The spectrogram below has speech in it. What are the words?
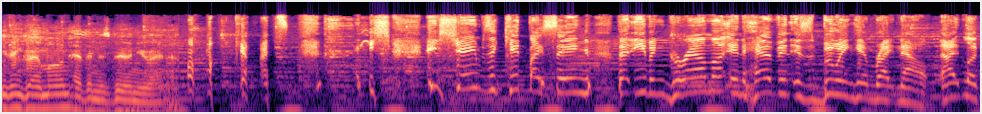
even Grandma in heaven is booing you right now. Guys, he, sh- he shames the kid by saying that even grandma in heaven is booing him right now. I, look,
